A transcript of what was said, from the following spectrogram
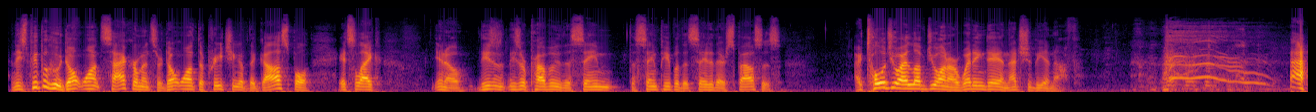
And these people who don't want sacraments or don't want the preaching of the gospel, it's like, you know, these are, these are probably the same, the same people that say to their spouses, I told you I loved you on our wedding day, and that should be enough.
